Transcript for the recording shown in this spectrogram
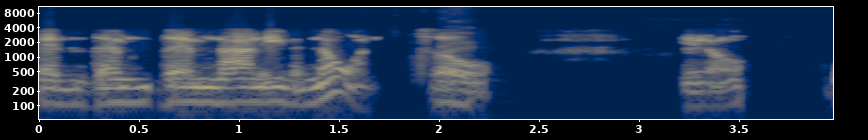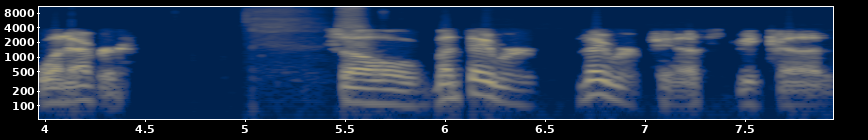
and them them not even knowing. So, Right. you know, whatever. So, but they were they were pissed because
